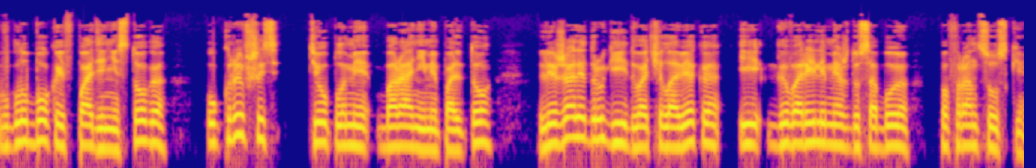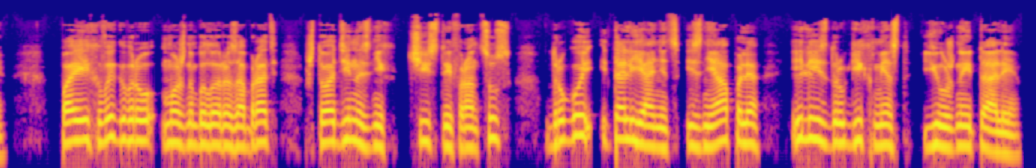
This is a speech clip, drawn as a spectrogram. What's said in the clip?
в глубокой впадине стога, укрывшись теплыми бараньими пальто, лежали другие два человека и говорили между собою по-французски. По их выговору можно было разобрать, что один из них чистый француз, другой итальянец из Неаполя или из других мест Южной Италии.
